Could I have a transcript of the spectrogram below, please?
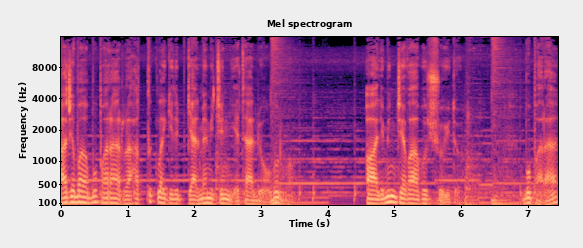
Acaba bu para rahatlıkla gidip gelmem için yeterli olur mu? Alimin cevabı şuydu. Bu para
